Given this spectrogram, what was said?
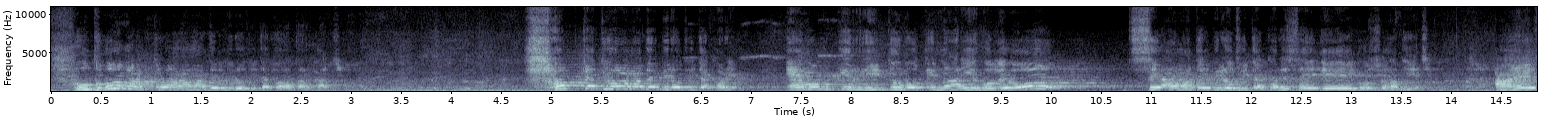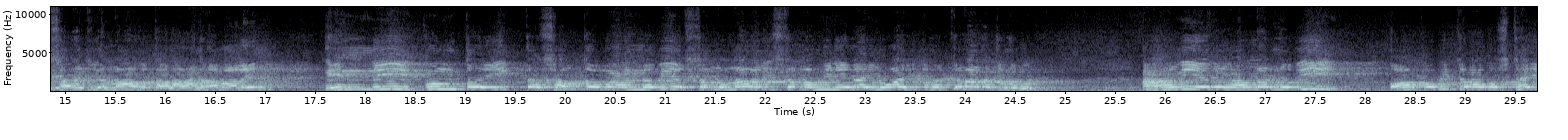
শুধুমাত্র আমাদের বিরোধিতা করা তার কাজ। সব জাতীয় আমাদের বিরোধিতা করে। এমনকি ঋতুবতী নারী হলেও সে আমাদের বিরোধিতা করে, সে এই ঘোষণা দিয়েছে। আমি এবং আল্লাহর নবী অপবিত্র অবস্থায়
